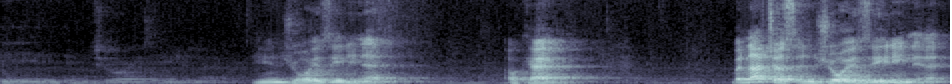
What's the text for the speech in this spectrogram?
He enjoys eating it. He enjoys eating it. Okay. But not just enjoys eating it.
